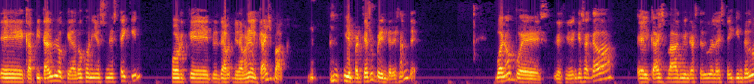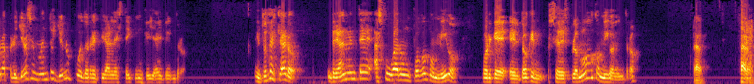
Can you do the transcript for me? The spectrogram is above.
eh, capital bloqueado con ellos en staking porque le daban el cashback. Y me parecía súper interesante. Bueno, pues deciden que se acaba, el cashback mientras te dura el staking te dura, pero yo en ese momento yo no puedo retirar el staking que ya hay dentro. Entonces, claro, realmente has jugado un poco conmigo, porque el token se desplomó conmigo dentro. Claro. claro.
